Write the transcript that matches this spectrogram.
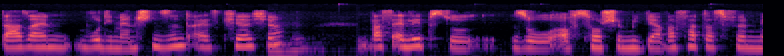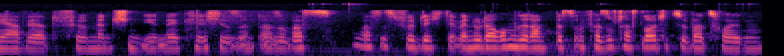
da sein, wo die Menschen sind als Kirche. Mhm. Was erlebst du so auf Social Media? Was hat das für einen Mehrwert für Menschen, die in der Kirche sind? Also was, was ist für dich, wenn du da rumgerannt bist und versucht hast, Leute zu überzeugen?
